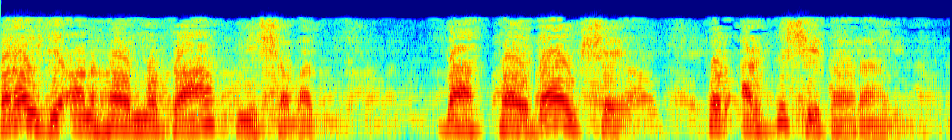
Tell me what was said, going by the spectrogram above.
برای آنها مضاعف می شود و پاداش پر ارزشی دارند.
